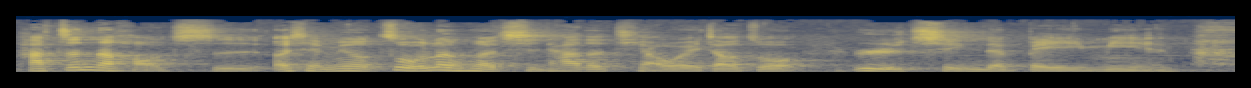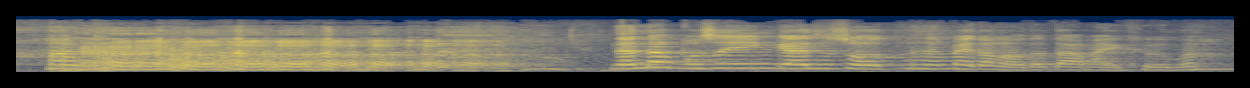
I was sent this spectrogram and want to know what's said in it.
它真的好吃，而且没有做任何其他的调味，叫做日清的杯面。难道不是应该是说那麦当劳的大麦克吗？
